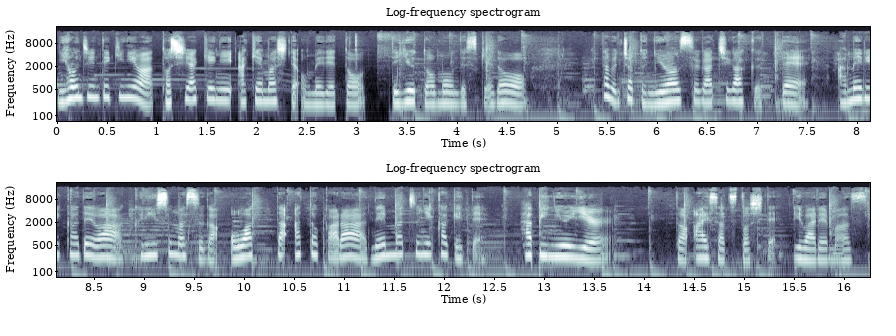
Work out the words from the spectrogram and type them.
日本人的には年明けに明けましておめでとうって言うと思うんですけど多分ちょっとニュアンスが違くってアメリカではクリスマスが終わった後から年末にかけてハッピーニューイヤーと挨拶として言われます。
